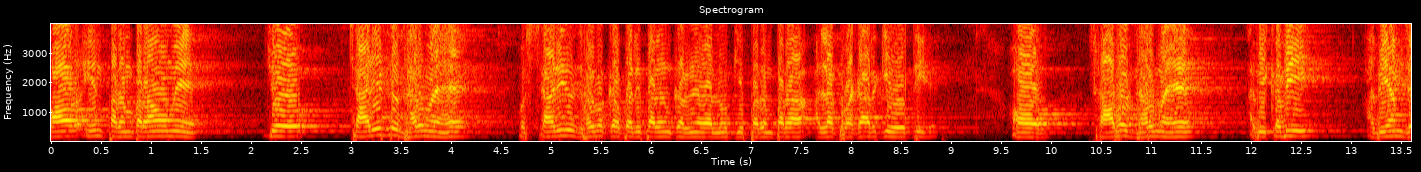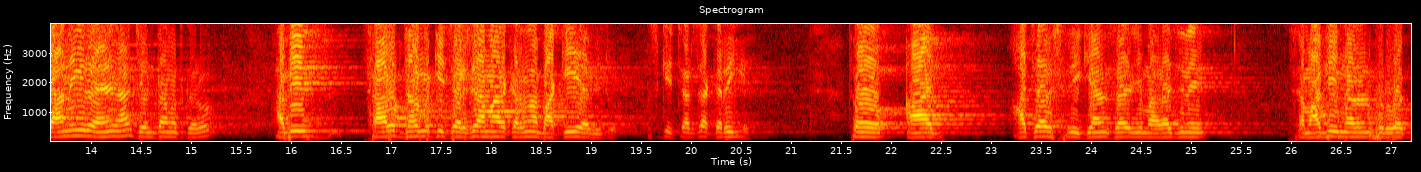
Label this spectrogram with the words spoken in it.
और इन परंपराओं में जो चारित्र धर्म है, उस चारित्र धर्म का परिपालन करने वालों की परंपरा अलग प्रकार की होती है। और श्रावक धर्म है, अभी कभी, अभी हम जा नहीं रहे हैं, चिंता मत करो। अभी श्रावक धर्म की चर्चा हमारा करना बाकी है अभी तो उसकी चर्चा करेंगे। तो आज आचार्य श्री ज्ञान साहब जी महाराज ने समाधि मरण पूर्वक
